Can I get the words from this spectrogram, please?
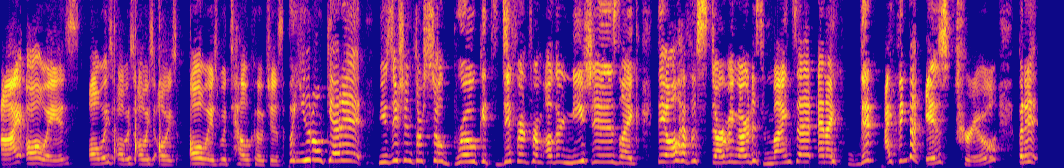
I always, always, always, always, always, always would tell coaches, but you don't get it. Musicians are so broke. It's different from other niches. Like they all have the starving artist mindset. And I did, I think that is true. But it,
